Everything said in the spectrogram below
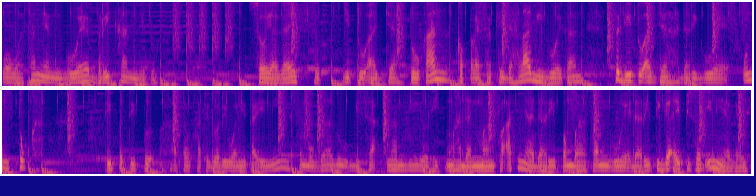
wawasan yang gue berikan gitu. So ya guys, segitu aja. Tuh kan kepleset lidah lagi gue kan. Segitu aja dari gue untuk tipe-tipe atau kategori wanita ini semoga lu bisa ngambil hikmah dan manfaatnya dari pembahasan gue dari tiga episode ini ya guys.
